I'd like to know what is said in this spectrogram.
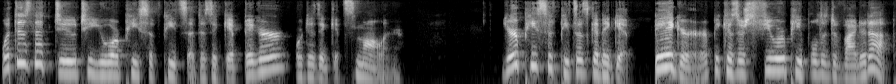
What does that do to your piece of pizza? Does it get bigger or does it get smaller? Your piece of pizza is going to get bigger because there's fewer people to divide it up.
